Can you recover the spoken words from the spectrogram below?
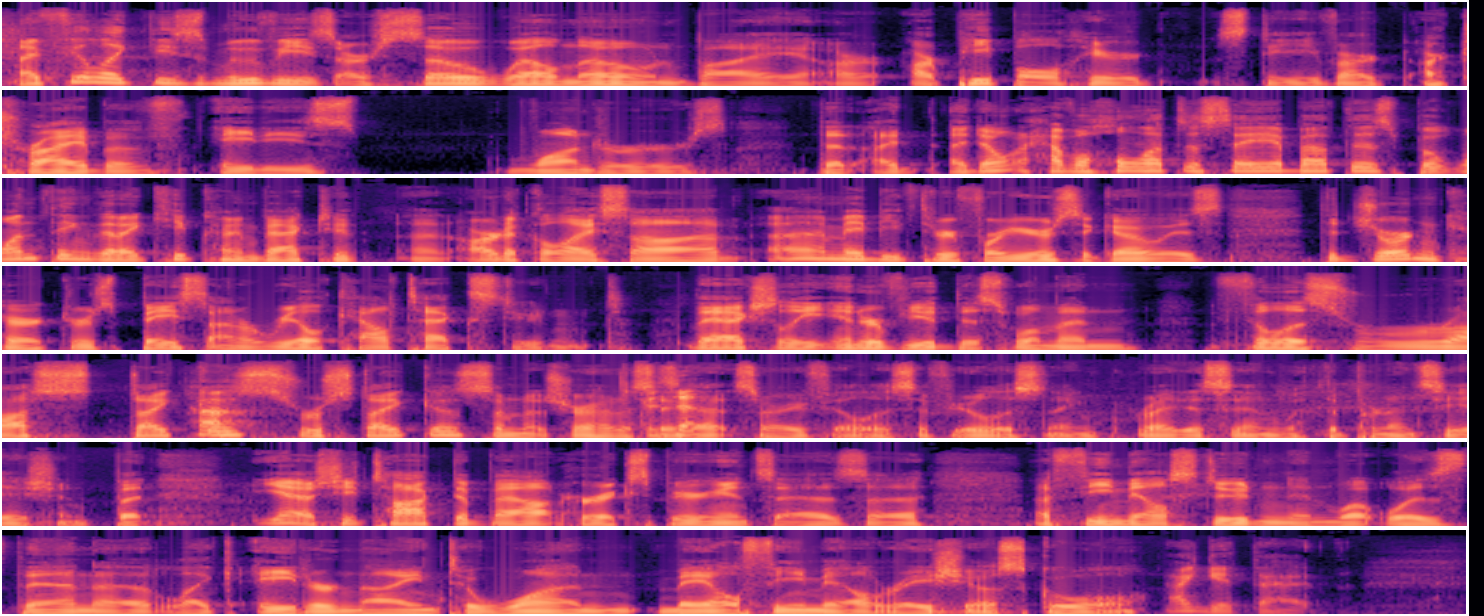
I feel like these movies are so well known by our, our people here, Steve, our, our tribe of 80s wanderers, that I, I don't have a whole lot to say about this. But one thing that I keep coming back to, an article I saw uh, maybe three or four years ago, is the Jordan character is based on a real Caltech student. They actually interviewed this woman, Phyllis Rostaikas. Rostaikas? I'm not sure how to say that? that- Sorry, Phyllis, if you're listening, write us in with the pronunciation. But yeah, she talked about her experience as a, a female student in what was then a like eight or nine to one male female ratio school. I get that.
